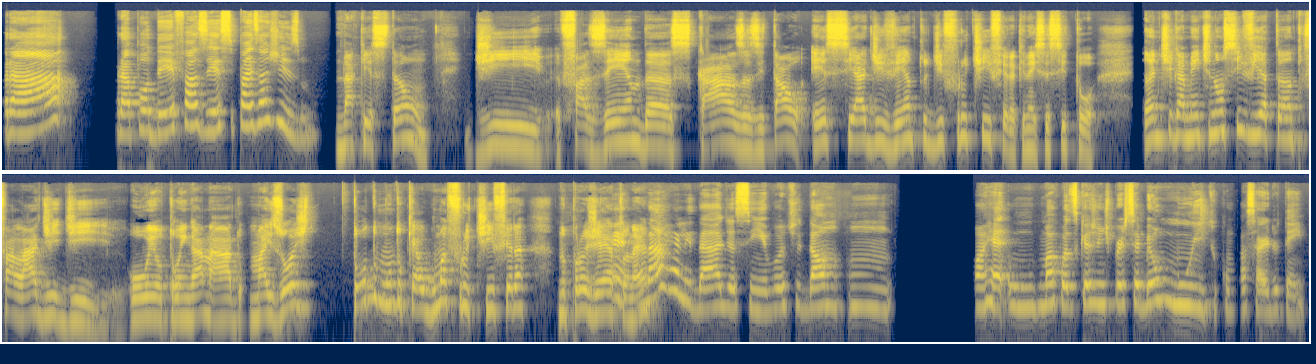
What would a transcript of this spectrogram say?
para para poder fazer esse paisagismo. Na questão de fazendas, casas e tal, esse advento de frutífera que citou. Antigamente não se via tanto falar de, de ou eu estou enganado, mas hoje todo mundo quer alguma frutífera no projeto, é, né? Na realidade, assim, eu vou te dar um, um, uma, uma coisa que a gente percebeu muito com o passar do tempo.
